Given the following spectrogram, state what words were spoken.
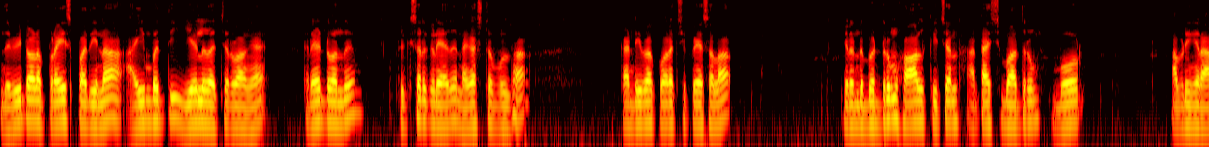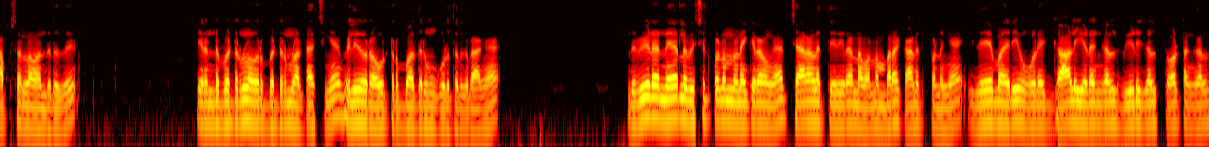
இந்த வீட்டோட ப்ரைஸ் பார்த்தீங்கன்னா ஐம்பத்தி ஏழு லட்ச ரூபாங்க. ரேட் வந்து ஃபிக்ஸர் கிடையாது நெகஸ்டபுள் தான். கண்டிப்பாக குறைச்சி பேசலாம். இரண்டு bedroom hall kitchen attach bathroom bore அப்படிங்கிற ஆப்ஷனில் வந்துடுது இரண்டு பெட்ரூமில் ஒரு பெட்ரூமில் அட்டாச்சுங்க. வெளியே ஒரு அவுட்டர் பாத்ரூம் கொடுத்துருக்குறாங்க. இந்த வீடை நேரில் விசிட் பண்ணணும்னு நினைக்கிறவங்க சேனலை தெரியுற நம்ம நம்பரை கான்டெக்ட் பண்ணுங்கள் இதே மாதிரி உங்களுடைய காலி இடங்கள் வீடுகள் தோட்டங்கள்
